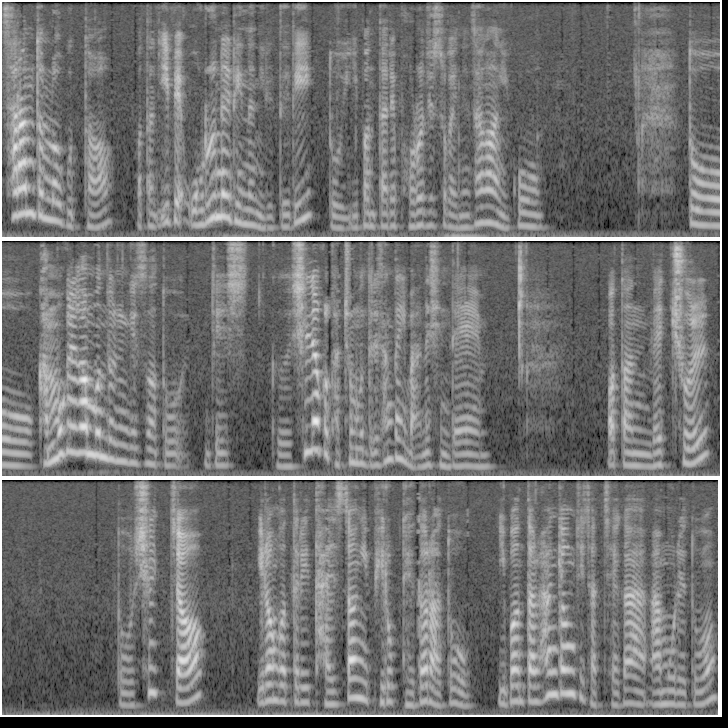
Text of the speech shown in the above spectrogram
사람들로부터 어떤 입에 오르내리는 일들이 또 이번 달에 벌어질 수가 있는 상황이고 또 간목일관 분들 중에서도 이제 시- 그 실력을 갖춘 분들이 상당히 많으신데 어떤 매출 또 실적 이런 것들이 달성이 비록 되더라도 이번 달 환경지 자체가 아무래도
